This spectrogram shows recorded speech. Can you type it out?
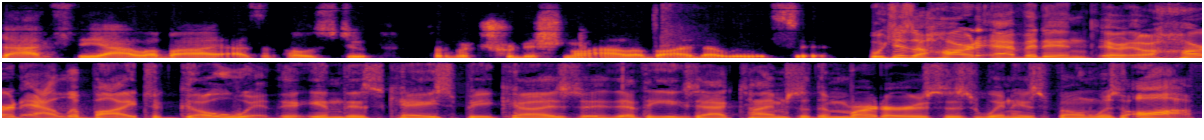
that's the alibi as opposed to sort of a traditional alibi that we would see. Which is a hard evidence, a hard alibi to go with in this case, because at the exact times of the murders is when his phone was off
